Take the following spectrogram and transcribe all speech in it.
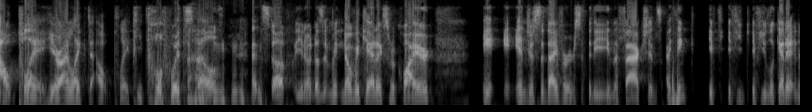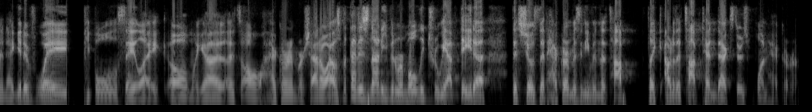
outplay. Here, I like to outplay people with spells and stuff. You know, it doesn't no mechanics required, I- I- and just the diversity in the factions. I think if if you if you look at it in a negative way, people will say like, "Oh my god, it's all Hecarim or Shadow Isles," but that is not even remotely true. We have data that shows that Hecarim isn't even the top. Like out of the top ten decks, there's one Hecarim,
